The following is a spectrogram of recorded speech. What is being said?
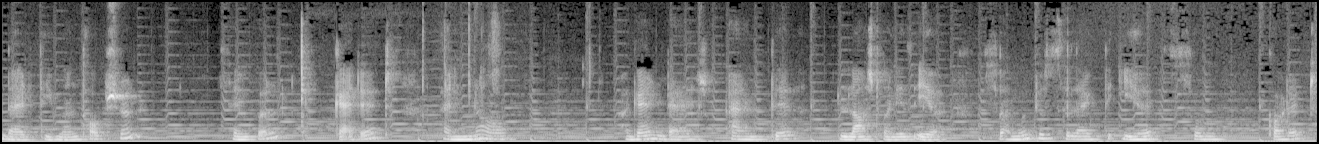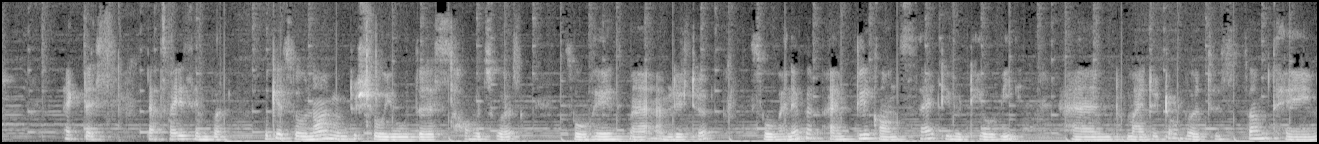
That the month option. Simple. Get it. And now again dash and the last one is year. So I'm going to select the year. So got it? Like this. That's very simple. Okay so now I'm going to show you this how it's work. So here's my emulator. So whenever I click on set your DOB and my date of birth is something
